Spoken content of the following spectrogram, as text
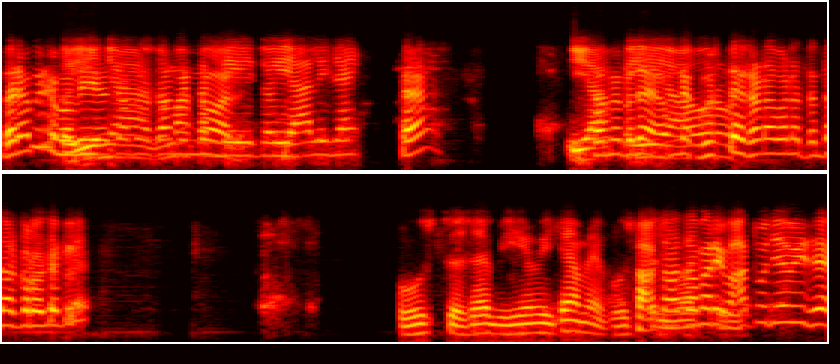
બરાબર જામીન ન હાલે. તો એ હાલી જાય. હે? તમે બધા અમને ઘૂસતે ખડાવવાના ધંધા કરો છો એટલે? ઘૂસ તો સાહેબ એવી છે અમે ઘૂસ આ તમારી વાત જ એવી છે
